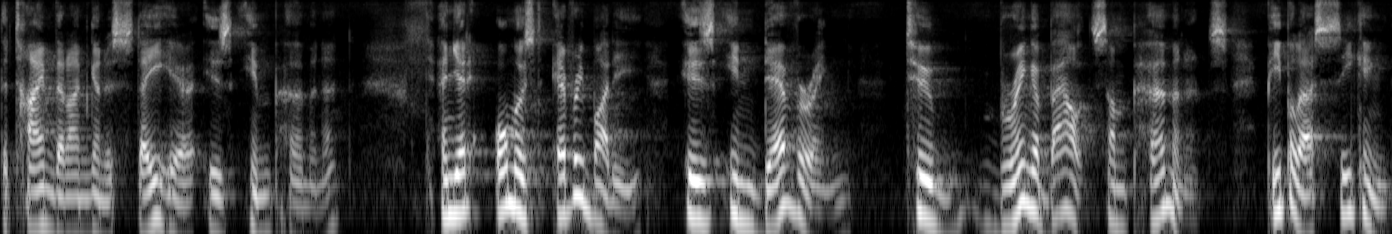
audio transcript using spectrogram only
The time that I'm going to stay here is impermanent. And yet, almost everybody is endeavoring to bring about some permanence. People are seeking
